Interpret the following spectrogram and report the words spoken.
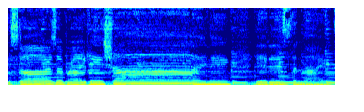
the stars are brightly shining. It is is the night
